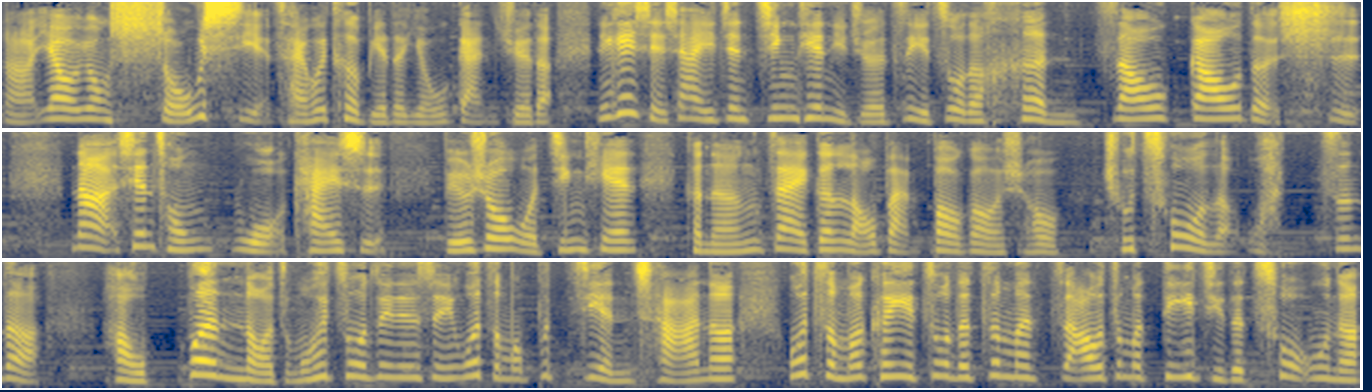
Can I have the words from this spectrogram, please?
啊，要用手写才会特别的有感觉的。你可以写下一件今天你觉得自己做的很糟糕的事，那先从我开始。比如说，我今天可能在跟老板报告的时候出错了，哇，真的好笨哦！怎么会做这件事情？我怎么不检查呢？我怎么可以做的这么糟、这么低级的错误呢？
